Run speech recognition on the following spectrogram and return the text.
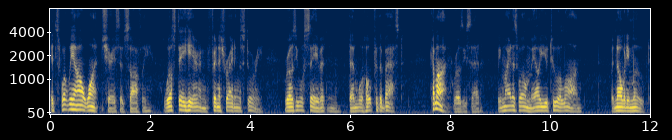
It's what we all want, Sherry said softly. We'll stay here and finish writing the story. Rosie will save it, and then we'll hope for the best. Come on, Rosie said. We might as well mail you two along. But nobody moved.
